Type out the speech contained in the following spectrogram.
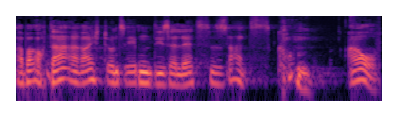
Aber auch da erreicht uns eben dieser letzte Satz. Komm, auf.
